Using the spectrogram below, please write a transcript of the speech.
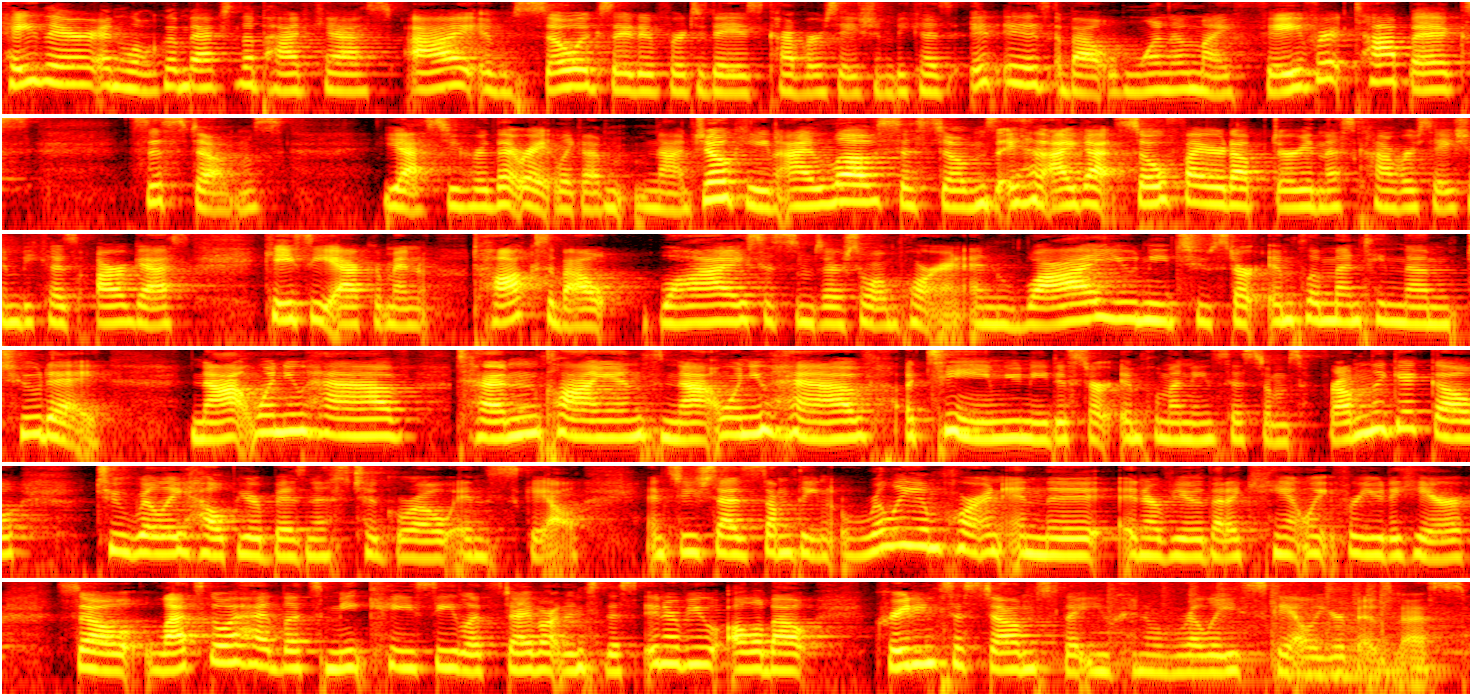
Hey there, and welcome back to the podcast. I am so excited for today's conversation because it is about one of my favorite topics systems. Yes, you heard that right. Like, I'm not joking. I love systems, and I got so fired up during this conversation because our guest, Kaci Ackerman, talks about why systems are so important and why you need to start implementing them today. Not when you have 10 clients, not when you have a team. You need to start implementing systems from the get go to really help your business to grow and scale. And she says something really important in the interview that I can't wait for you to hear. So let's go ahead, let's meet Kaci. Let's dive on into this interview all about creating systems so that you can really scale your business.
